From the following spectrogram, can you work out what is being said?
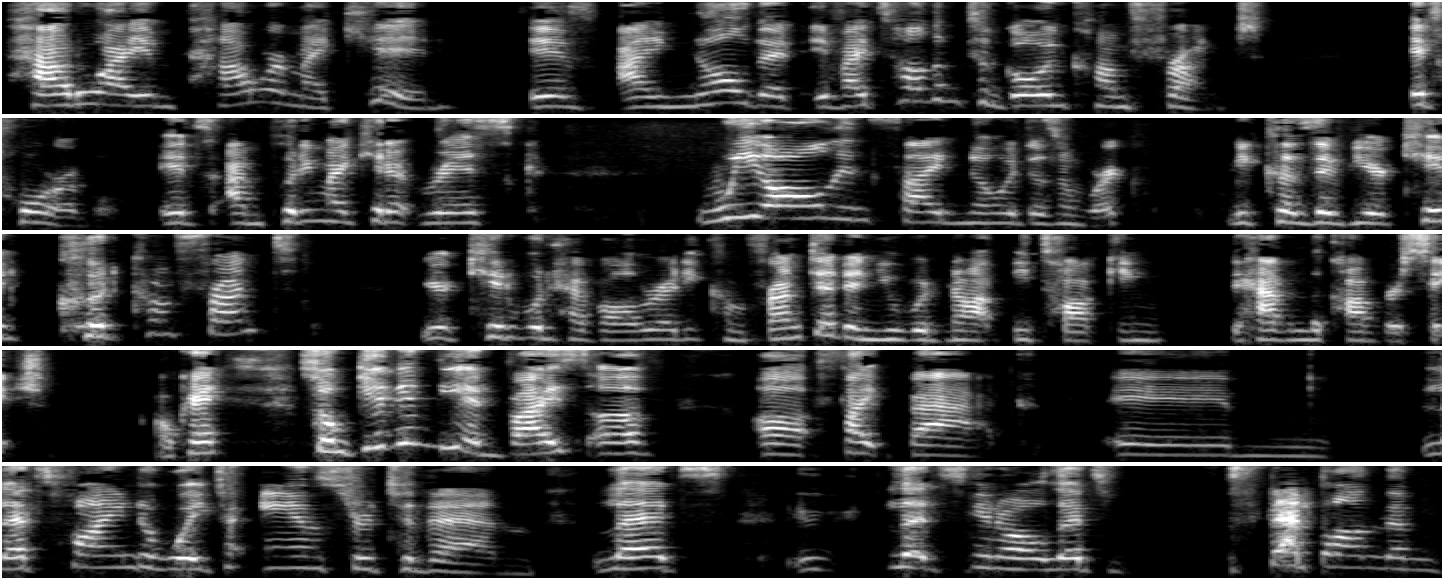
how do i empower my kid if i know that if i tell them to go and confront it's horrible. It's i'm putting my kid at risk. We all inside know it doesn't work because if your kid could confront your kid would have already confronted and you would not be talking having the conversation okay? So giving the advice of uh, fight back um, let's find a way to answer to them. Let's let's you know let's step on them.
